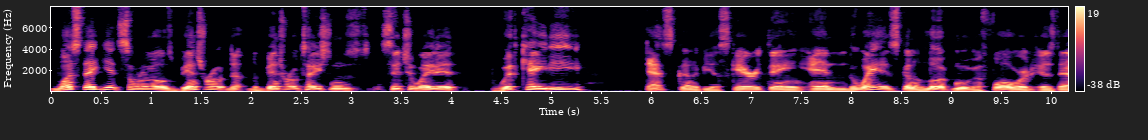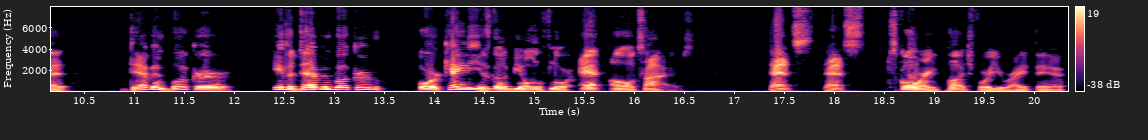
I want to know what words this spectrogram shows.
once they get some of those bench ro- the, the bench rotations situated with KD, that's going to be a scary thing. And the way it's going to look moving forward is that Devin Booker, either Devin Booker or KD is going to be on the floor at all times. That's, that's scoring punch for you right there.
